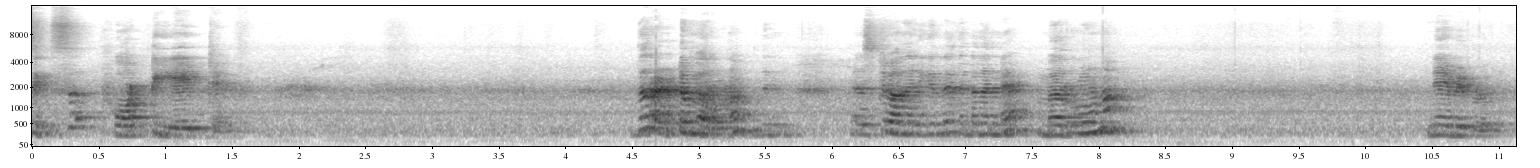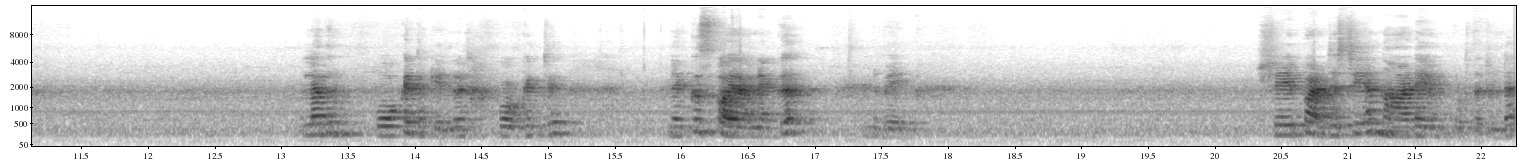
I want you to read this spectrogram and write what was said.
six forty eight ഇത് റെഡ് മെറൂണും നെക്സ്റ്റ് വന്നിരിക്കുന്നത് ഇതിന്റെ തന്നെ മെറൂണും നേവി ബ്ലൂ അല്ലാതെ പോക്കറ്റ് ഒക്കെ ഉണ്ട് pocket neck square neck back shape adjust ചെയ്യാൻ നാടയും കൊടുത്തിട്ടുണ്ട്.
